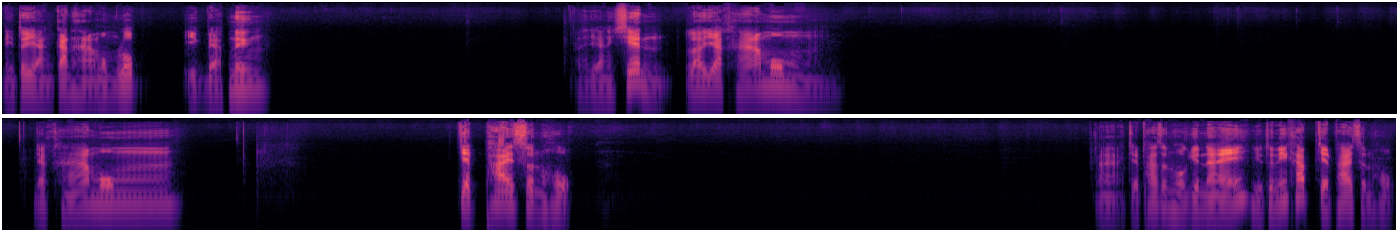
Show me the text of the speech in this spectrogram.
นี่ตัวอย่างการหามุมลบอีกแบบหนึง่ง อย่างเช่นเราอยากหามุม อยากหามุมเจ็ดพายส่วนหกอ่าเจ็ดพายส่วนหกอยู่ไหน อยู่ตรงนี้ครับเจ็ดพายส่วนหก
